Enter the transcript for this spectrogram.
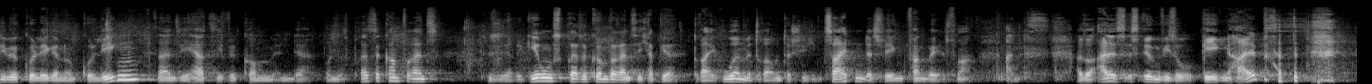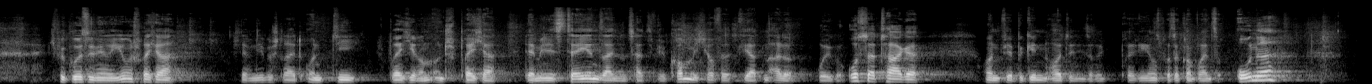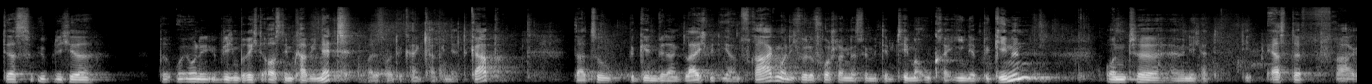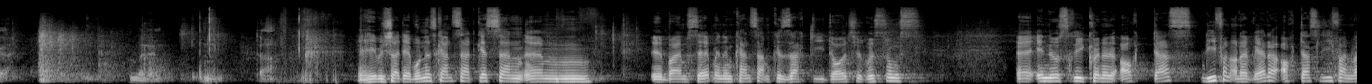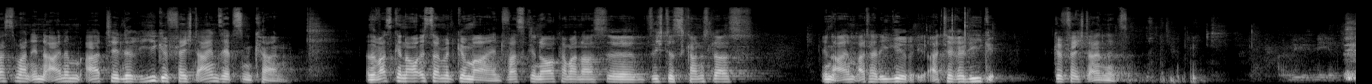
liebe Kolleginnen und Kollegen. Seien Sie herzlich willkommen in der Bundespressekonferenz, zu dieser Regierungspressekonferenz. Ich habe hier drei Uhren mit drei unterschiedlichen Zeiten, deswegen fangen wir jetzt mal an. Also alles ist irgendwie so gegen halb. Ich begrüße den Regierungssprecher Steffen Nebelstreit und die Sprecherinnen und Sprecher der Ministerien. Seien Sie uns herzlich willkommen. Ich hoffe, Sie hatten alle ruhige Ostertage. Und wir beginnen heute in dieser Regierungspressekonferenz ohne das übliche ohne den üblichen Bericht aus dem Kabinett, weil es heute kein Kabinett gab. Dazu beginnen wir dann gleich mit Ihren Fragen und ich würde vorschlagen, dass wir mit dem Thema Ukraine beginnen. Und äh, Herr Wenig hat die erste Frage. Haben wir denn da? Herr Hebelstadt, der Bundeskanzler hat gestern ähm, äh, beim Statement im Kanzleramt gesagt, die deutsche Rüstungsindustrie könne auch das liefern oder werde auch das liefern, was man in einem Artilleriegefecht einsetzen kann. Also was genau ist damit gemeint? Was genau kann man aus äh, Sicht des Kanzlers in einem Artilleriegefecht einsetzen?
